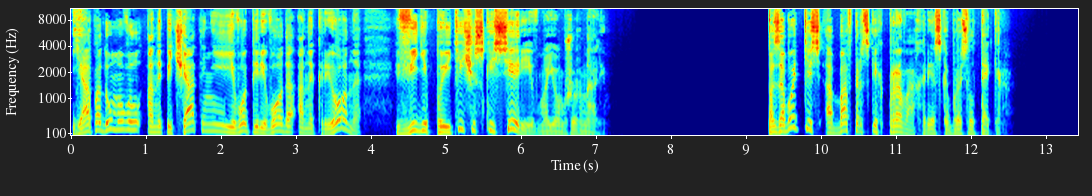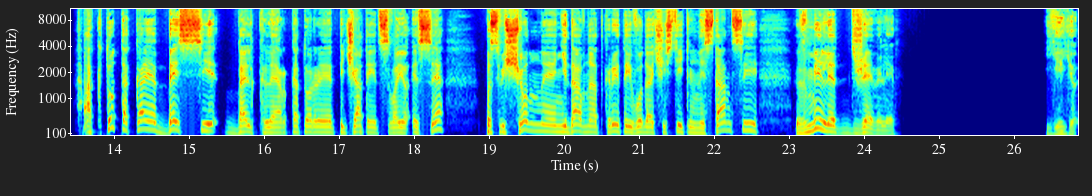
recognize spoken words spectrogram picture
Я подумывал о напечатании его перевода Анакреона в виде поэтической серии в моем журнале. «Позаботьтесь об авторских правах», — резко бросил Текер. «А кто такая Бесси Белклер, которая печатает свое эссе, посвященное недавно открытой водоочистительной станции в Миллет-Джевеле?» «Ее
